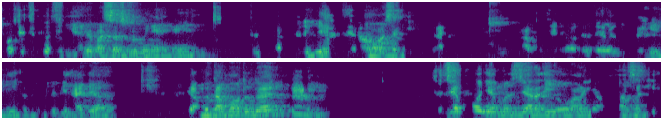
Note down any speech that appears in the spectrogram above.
Cuba saya cerita sini ada masa 10 minit ni tentang kelebihan ziarah orang sakit. Apa saya tahu tentang ini kelebihan dia. Yang pertama tuan-tuan, sesiapa yang menziarahi orang yang sedang sakit,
